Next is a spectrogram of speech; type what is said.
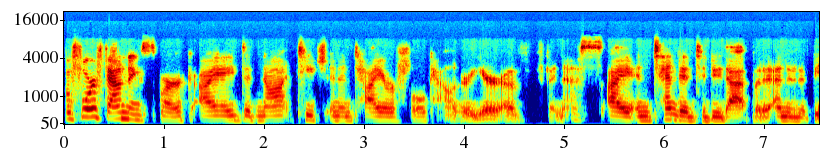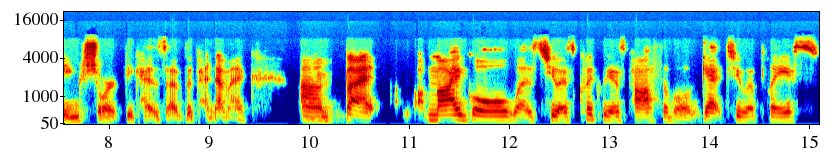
before founding Spark, I did not teach an entire full calendar year of fitness. I intended to do that, but it ended up being short because of the pandemic. Um, mm-hmm. But my goal was to as quickly as possible get to a place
